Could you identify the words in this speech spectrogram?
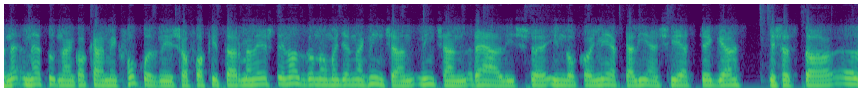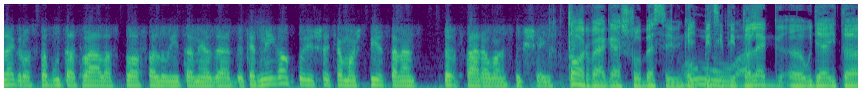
ne, ne tudnánk akár még fokozni is a fakitermelést. Én azt gondolom, hogy ennek nincsen, nincsen reális indoka, hogy miért kell ilyen sietséggel és ezt a legrosszabb utat választva felújítani az erdőket. Még akkor is, hogyha most hirtelen több fára van szükség. Tarvágásról beszéljünk egy picit itt a leg, ugye itt a,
